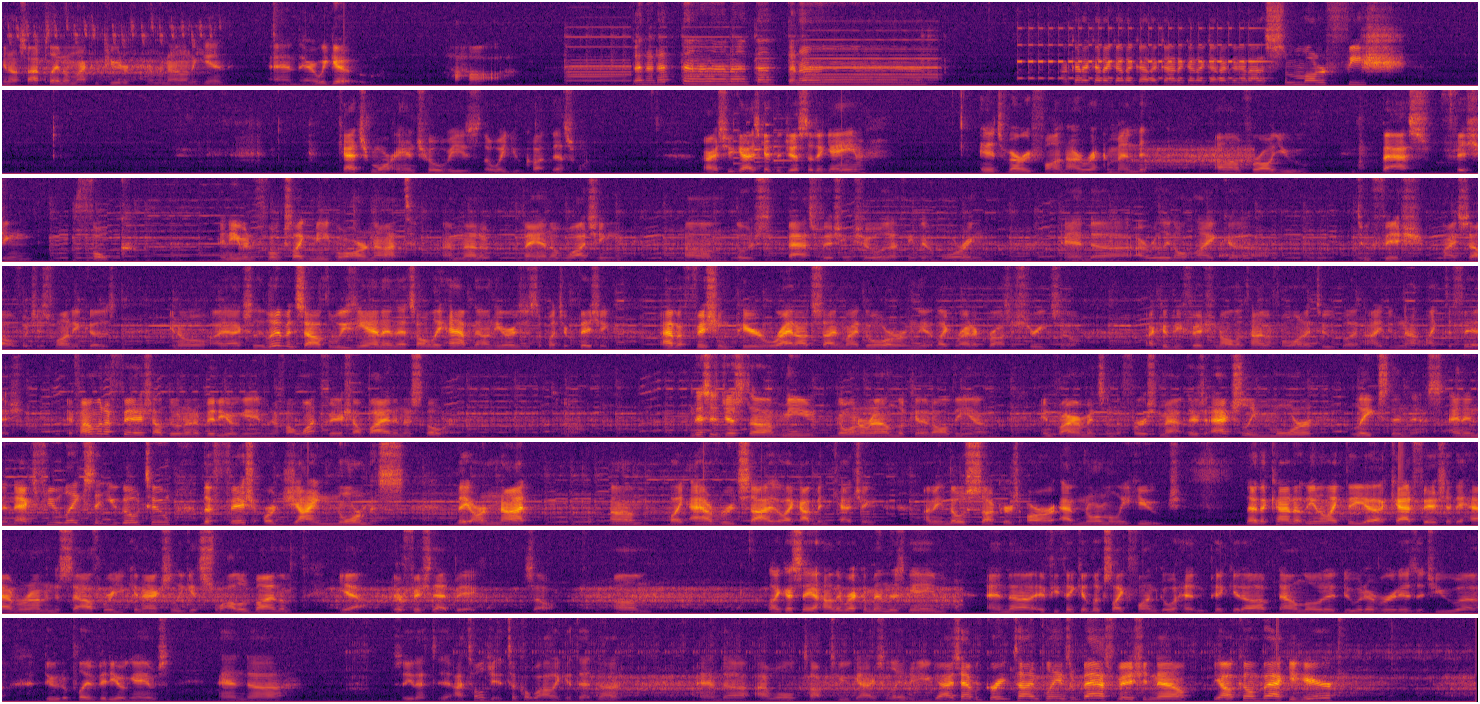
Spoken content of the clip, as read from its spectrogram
you know, so I played on my computer every now and again, and there we go. -da -da I got, I got, I got, I got, I got, I got, I got, I got, got a small fish. Catch more anchovies the way you caught this one. Alright, so you guys get the gist of the game. It's very fun. I recommend it um, for all you bass fishing folk and even folks like me who are not. I'm not a fan of watching um, those bass fishing shows. I think they're boring and uh, I really don't like uh, to fish myself, which is funny because you know I actually live in South Louisiana, and that's all they have down here is just a bunch of fishing. I have a fishing pier right outside my door, and like right across the street, so I could be fishing all the time if I wanted to, but I do not like to fish. If I'm gonna fish, I'll do it in a video game, and if I want fish, I'll buy it in a store. So, this is just uh, me going around looking at all the um, environments in the first map. There's actually more lakes than this. And in the next few lakes that you go to, the fish are ginormous. They are not um, like average size like I've been catching. I mean, those suckers are abnormally huge. They're the kind of, you know, like the uh, catfish that they have around in the south where you can actually get swallowed by them. Yeah, they're fish that big. So, um, like I say, I highly recommend this game. And uh, if you think it looks like fun, go ahead and pick it up, download it, do whatever it is that you uh, do to play video games. And uh, see, that I told you it took a while to get that done. And uh, I will talk to you guys later. You guys have a great time playing some bass fishing now. Y'all come back, you hear?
